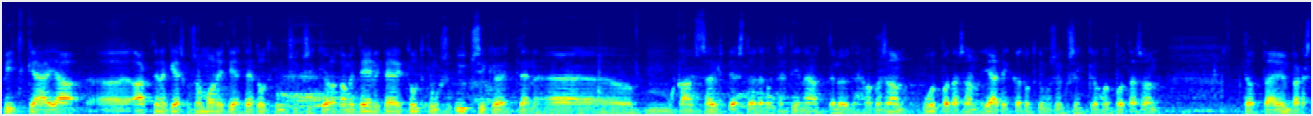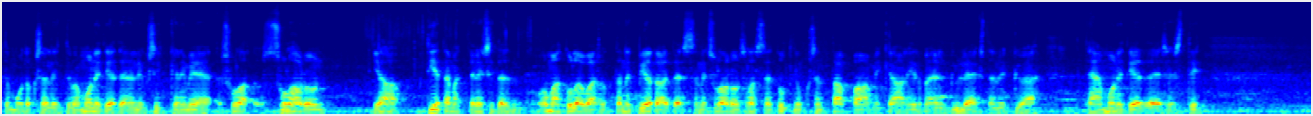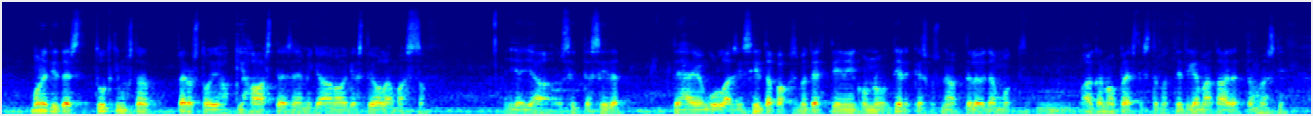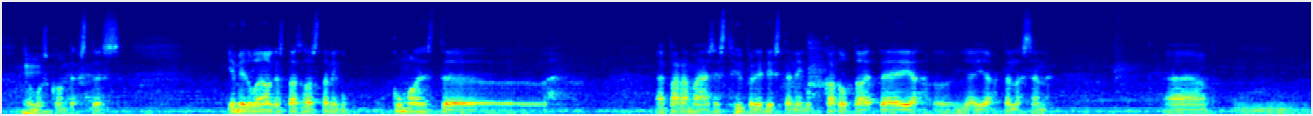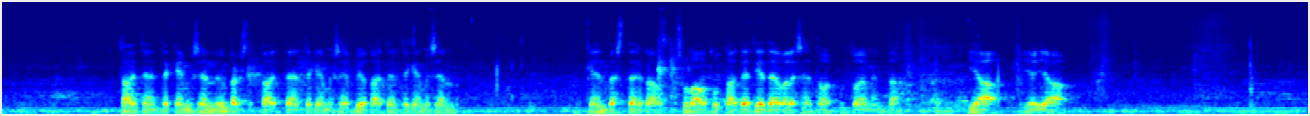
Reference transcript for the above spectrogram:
pitkään ja äh, Arktinen keskus on monitieteen tutkimusyksikkö, jolloin me tein niitä tutkimusyksiköiden äh, kanssa yhteistyötä, kun tehtiin näyttelyitä. Jolloin se on huipputason jäätikkötutkimusyksikkö, huipputason tota, ympäristömuutokseen liittyvä monitieteinen yksikkö, niin minä sula, sulaudun ja tietämättäni sitä omaa tulevaisuutta niin biotaiteessa, niin sulaudun sellaiseen tutkimuksen tapaan, mikä on hirveän yleistä nykyään. Tähän monitieteisesti monitieteellistä tutkimusta perustuu johonkin haasteeseen, mikä on oikeasti olemassa. Ja, ja sitten siitä tehdään jonkunlaisia. Siinä tapauksessa me tehtiin niin kuin tiedekeskusnäyttelyitä, mutta aika nopeasti sitä ruvettiin tekemään taidetta myöskin mm. samassa konteksteissa. Ja minä tulee oikeastaan sellaista niin kuin kummallisesta äpärämäisestä hybridistä niin kuin katutaiteen ja, ja, ja tällaisen ää, taiteen tekemisen, ympäristötaiteen tekemisen ja biotaiteen tekemisen kentästä, joka sulautuu taiteen ja tieteen väliseen to- toimintaan. Ja, ja, ja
